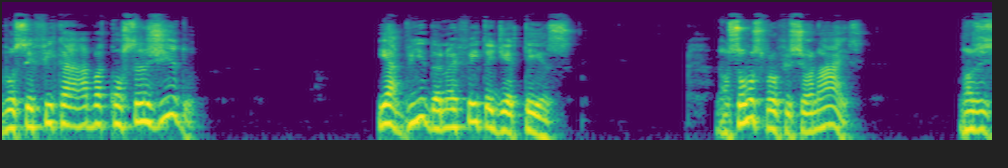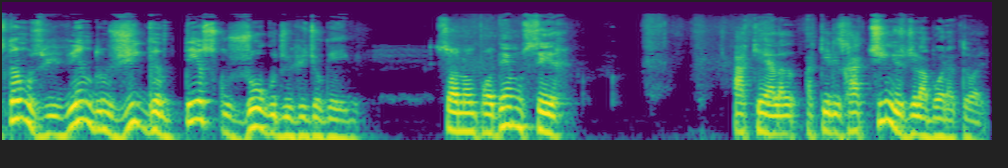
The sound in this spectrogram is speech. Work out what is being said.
Você ficava constrangido. E a vida não é feita de ETs. Nós somos profissionais. Nós estamos vivendo um gigantesco jogo de videogame. Só não podemos ser aquela, aqueles ratinhos de laboratório.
